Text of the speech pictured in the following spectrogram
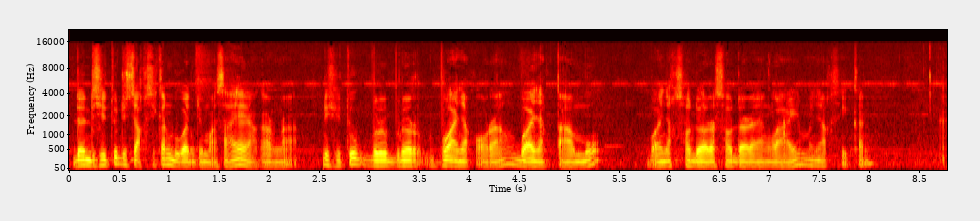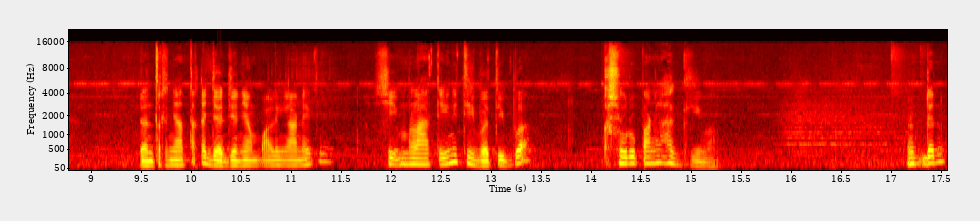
Dan di situ disaksikan bukan cuma saya karena di situ benar-benar banyak orang, banyak tamu, banyak saudara-saudara yang lain menyaksikan dan ternyata kejadian yang paling aneh itu si melati ini tiba-tiba kesurupan lagi bang dan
